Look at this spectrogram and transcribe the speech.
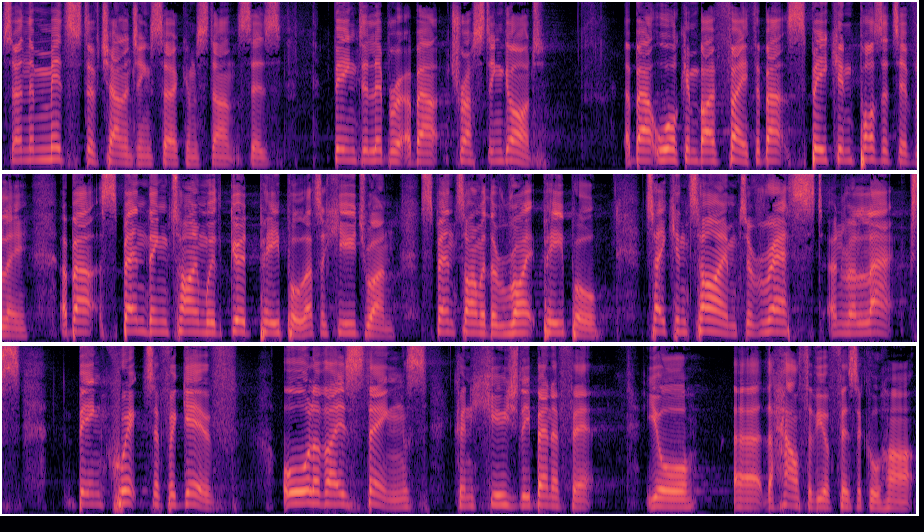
So, in the midst of challenging circumstances, being deliberate about trusting God, about walking by faith, about speaking positively, about spending time with good people. That's a huge one. Spend time with the right people taking time to rest and relax, being quick to forgive, all of those things can hugely benefit your uh, the health of your physical heart.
